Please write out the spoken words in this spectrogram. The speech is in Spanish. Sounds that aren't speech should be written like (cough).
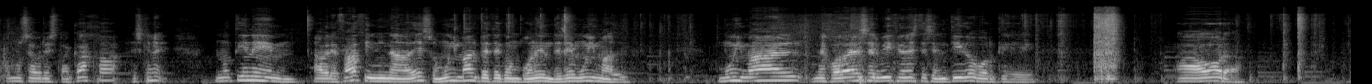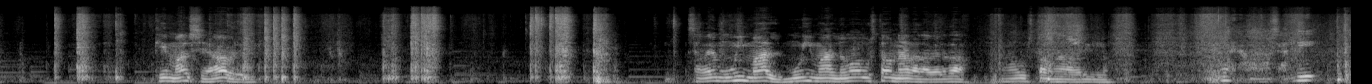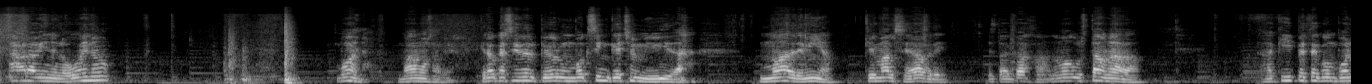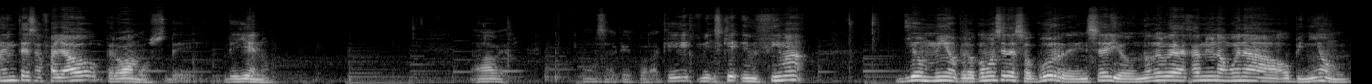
cómo se abre esta caja. Es que no, tiene abre fácil ni nada de eso. Muy mal PC Componentes, ¿eh? muy mal. Muy mal mejorar el servicio en este sentido porque ahora qué mal se abre. Se abre muy mal, muy mal. No me ha gustado nada, la verdad. No me ha gustado nada abrirlo. Bueno, aquí. Ahora viene lo bueno. Bueno, vamos a ver. Creo que ha sido el peor unboxing que he hecho en mi vida. (laughs) Madre mía, qué mal se abre esta caja. No me ha gustado nada. Aquí PC Componentes ha fallado, pero vamos, de, lleno. A ver. Vamos a ver por aquí. Es que encima... Dios mío, pero ¿cómo se les ocurre? En serio, no les voy a dejar ni una buena opinión.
